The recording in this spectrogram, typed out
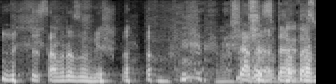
Roku. Sam rozumiesz. No. Żaden, Teraz.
